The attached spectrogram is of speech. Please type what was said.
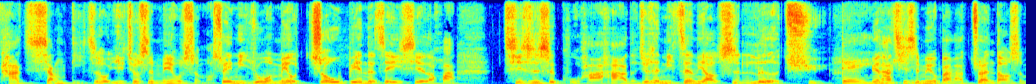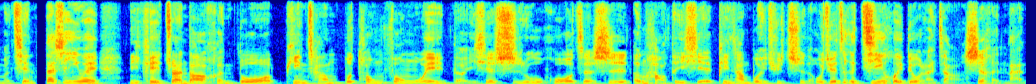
它相抵之后，也就是没有什么。所以你如果没有周边的这一些的话，其实是苦哈哈的。就是你真的要是乐趣，对，因为它其实没有办法赚到什么钱。但是因为你可以赚到很多品尝不同风味的一些食物，或者是很好的一些平常不会去吃的。我觉得这个机会对我来讲是很难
